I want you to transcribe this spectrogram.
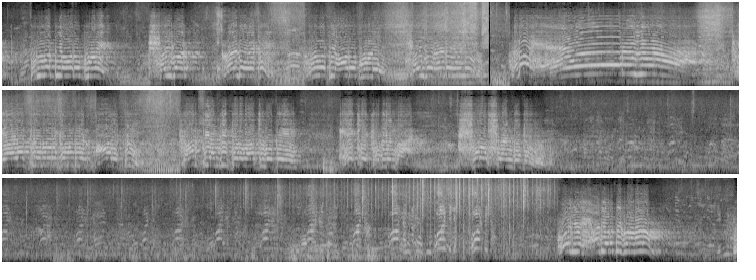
இருபத்தி ஓரு புள்ளி சைபர் ரெண்டு எட்டு Mm-hmm.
